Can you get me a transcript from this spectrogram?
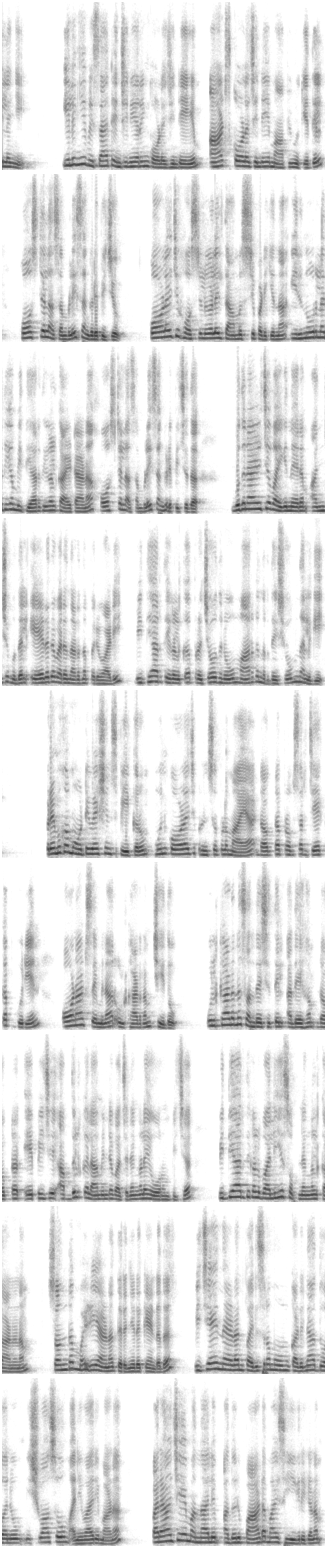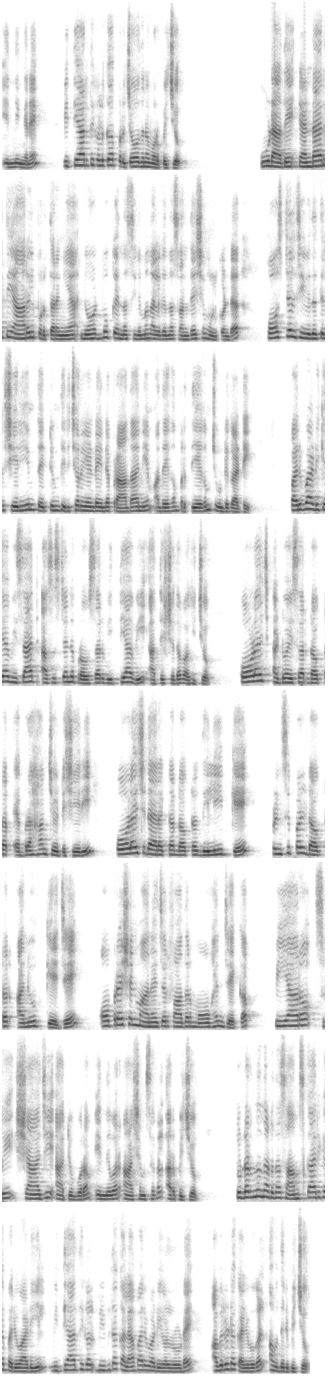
ഇലഞ്ഞി. Elanji VISAT engineering കോളേജിന്റെയും arts കോളേജിന്റെയും ആഭിമുഖ്യത്തിൽ ഹോസ്റ്റൽ അസംബ്ലി സംഘടിപ്പിച്ചു. കോളേജ് ഹോസ്റ്റലുകളിൽ താമസിച്ച് പഠിക്കുന്ന ഇരുന്നൂറിലധികം വിദ്യാർത്ഥികൾക്കായിട്ടാണ് ഹോസ്റ്റൽ അസംബ്ലി സംഘടിപ്പിച്ചത്. ബുധനാഴ്ച വൈകുന്നേരം അഞ്ചു മുതൽ ഏഴര വരെ നടന്ന പരിപാടി വിദ്യാർത്ഥികൾക്ക് പ്രചോദനവും മാർഗനിർദ്ദേശവും നൽകി. പ്രമുഖ മോട്ടിവേഷൻ സ്പീക്കറും മുൻ കോളേജ് പ്രിൻസിപ്പളുമായ ഡോക്ടർ പ്രൊഫസർ ജേക്കബ് കുര്യൻ ഓണാർട്ട് സെമിനാർ ഉദ്ഘാടനം ചെയ്തു. ഉദ്ഘാടന സന്ദേശത്തിൽ അദ്ദേഹം doctor A P J Abdul കലാമിന്റെ വചനങ്ങളെ ഓർമ്മിപ്പിച്ച് വിദ്യാർത്ഥികൾ വലിയ സ്വപ്നങ്ങൾ കാണണം സ്വന്തം വഴിയാണ് തിരഞ്ഞെടുക്കേണ്ടത് വിജയം നേടാൻ പരിശ്രമവും കഠിനാധ്വാനവും വിശ്വാസവും അനിവാര്യമാണ് പരാജയം വന്നാലും അതൊരു പാഠമായി സ്വീകരിക്കണം എന്നിങ്ങനെ വിദ്യാർത്ഥികൾക്ക് പ്രചോദനമുറപ്പിച്ചു കൂടാതെ രണ്ടായിരത്തി ആറിൽ പുറത്തിറങ്ങിയ നോട്ട്ബുക്ക് എന്ന സിനിമ നൽകുന്ന സന്ദേശം ഉൾക്കൊണ്ട് ഹോസ്റ്റൽ ജീവിതത്തിൽ ശരിയും തെറ്റും തിരിച്ചറിയേണ്ടതിന്റെ പ്രാധാന്യം അദ്ദേഹം പ്രത്യേകം ചൂണ്ടിക്കാട്ടി. പരിപാടിക്ക് VISAT assistant professor Vidya V അധ്യക്ഷത വഹിച്ചു. College adviser doctor Abraham Chettisseri college director doctor Dileep K principal doctor Anoop K J operation manager father Mohan Jacob P R O Shri Shaji Attupuram എന്നിവർ ആശംസകൾ അർപ്പിച്ചു. തുടർന്ന് നടന്ന സാംസ്കാരിക പരിപാടിയിൽ വിദ്യാർത്ഥികൾ വിവിധ കലാപരിപാടികളിലൂടെ അവരുടെ കഴിവുകൾ അവതരിപ്പിച്ചു.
